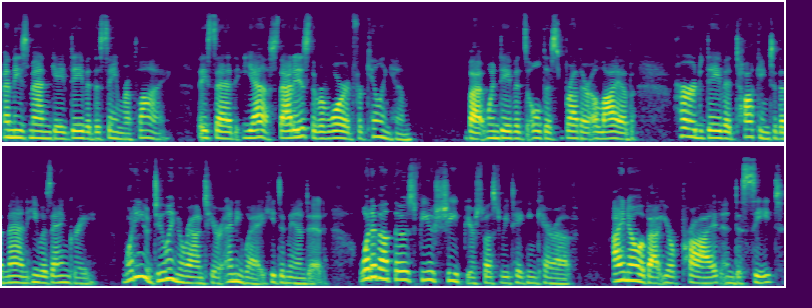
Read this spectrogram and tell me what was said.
And these men gave David the same reply. They said, Yes, that is the reward for killing him. But when David's oldest brother, Eliab, heard David talking to the men, he was angry. What are you doing around here anyway? he demanded. What about those few sheep you're supposed to be taking care of? I know about your pride and deceit.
